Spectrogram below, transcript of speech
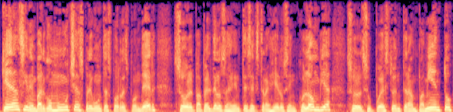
Quedan, sin embargo, muchas preguntas por responder sobre el papel de los agentes extranjeros en Colombia, sobre el supuesto entrampamiento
